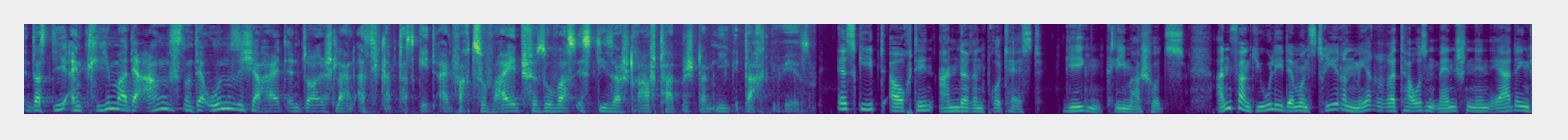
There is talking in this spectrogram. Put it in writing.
dass die ein Klima der Angst und der Unsicherheit in Deutschland, also ich glaube, das geht einfach zu weit. Für sowas ist dieser Straftatbestand nie gedacht gewesen. Es gibt auch den anderen Protest gegen Klimaschutz. Anfang Juli demonstrieren mehrere tausend Menschen in Erding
